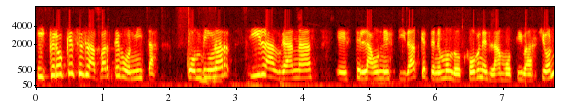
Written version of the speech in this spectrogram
y creo que esa es la parte bonita, combinar sí las ganas, este, la honestidad que tenemos los jóvenes, la motivación,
